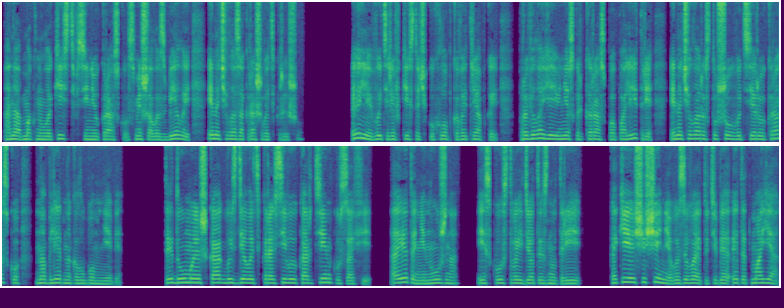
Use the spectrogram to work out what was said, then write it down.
Она обмакнула кисть в синюю краску, смешала с белой и начала закрашивать крышу. Элли, вытерев кисточку хлопковой тряпкой, провела ею несколько раз по палитре и начала растушевывать серую краску на бледно-голубом небе. «Ты думаешь, как бы сделать красивую картинку, Софи? А это не нужно. Искусство идет изнутри. Какие ощущения вызывает у тебя этот маяк?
